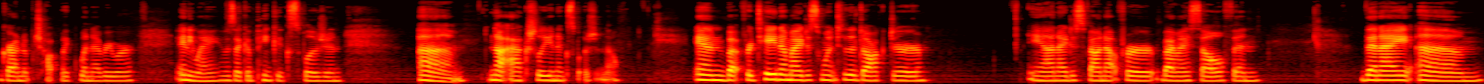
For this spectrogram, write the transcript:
ground up chalk like went everywhere. Anyway, it was like a pink explosion. Um, not actually an explosion though. And but for Tatum, I just went to the doctor and I just found out for by myself and then I um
